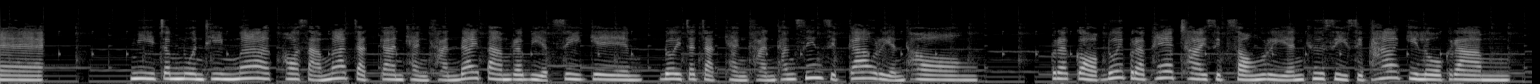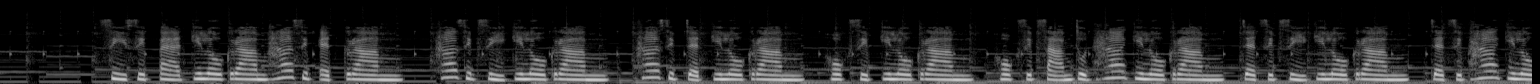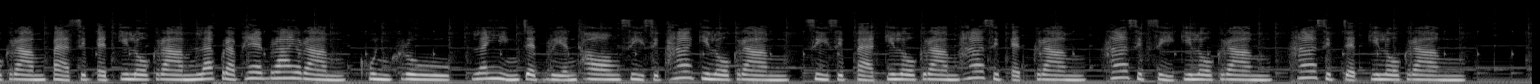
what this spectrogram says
มีจำนวนทีมมากพอสามารถจัดการแข่งขันได้ตามระเบียบซีเกม โดยจะจัดแข่งขันทั้งสิ้น 19 เหรียญทอง ประกอบด้วยประเภทชาย 12 เหรียญคือ 45 กิโลกรัม 48 กิโลกรัม 51 กรัม 54 กิโลกรัม 57 กิโลกรัม 60 กิโลกรัม 63.5 กิโลกรัม 74 กิโลกรัม 75 กิโลกรัม 81 กิโลกรัม และประเภทร่ายรำ คุณครู และหญิง 7 เหรียญทอง 45 กิโลกรัม 48 กิโลกรัม 51 กรัม 54 กิโลกรัม 57 กิโลกรัม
